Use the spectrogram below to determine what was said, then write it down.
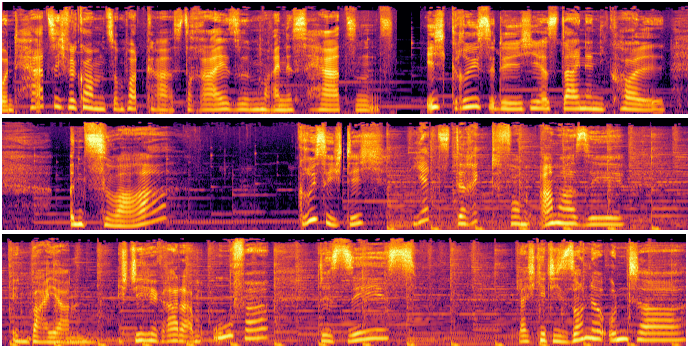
und herzlich willkommen zum Podcast Reise meines Herzens. Ich grüße dich, hier ist deine Nicole. Und zwar grüße ich dich jetzt direkt vom Ammersee in Bayern. Ich stehe hier gerade am Ufer des Sees. Gleich geht die Sonne unter.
